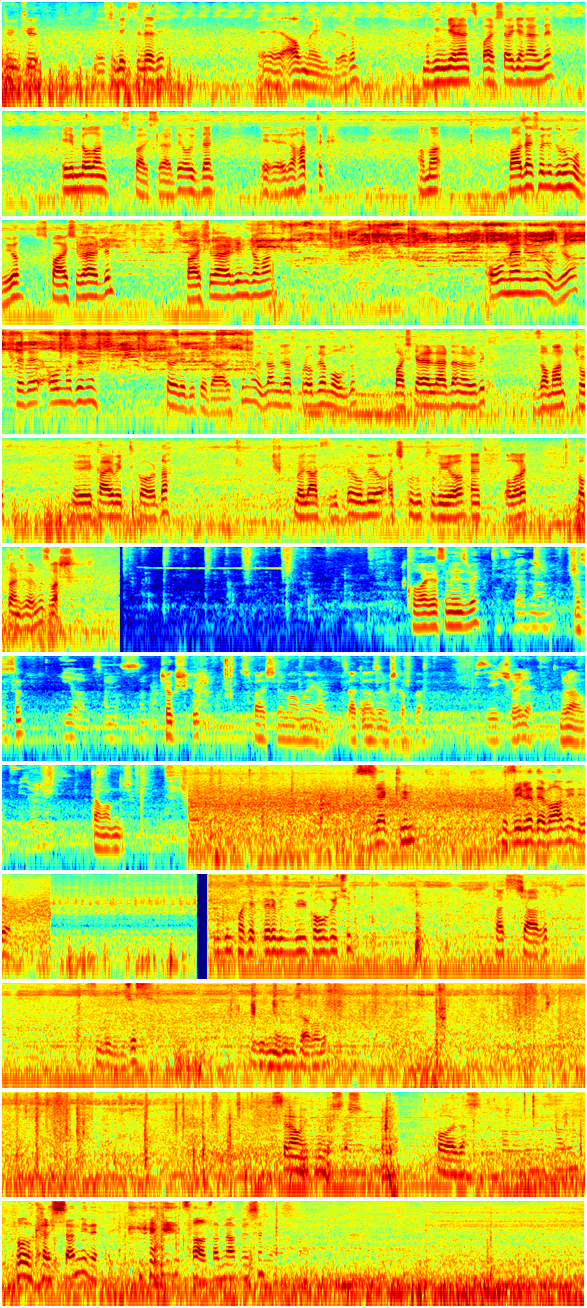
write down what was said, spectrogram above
dünkü e, flexileri e, almaya gidiyorum. Bugün gelen siparişler genelde elimde olan siparişlerdi. O yüzden e, rahattık. Ama bazen şöyle durum oluyor. Siparişi verdim. Siparişi verdiğim zaman olmayan ürün oluyor. Sitede olmadığını söyledi tedarikçim. O yüzden biraz problem oldu. Başka yerlerden aradık. Zaman çok e, kaybettik orada. Böyle aksilikler oluyor. Açık unutuluyor. Alternatif olarak toptancılarımız var. Kolay gelsin Deniz Bey. Hoş geldin abi. Nasılsın? İyi abi sen nasılsın? Çok şükür. Siparişlerimi almaya geldim. Zaten hazırmış kapıda. Bizi şöyle. Bravo. Biz öyle. Tamamdır. Sıcak tüm hızıyla devam ediyor. Bugün paketlerimiz büyük olduğu için taksi çağırdık. Taksiyle gideceğiz. Ürünlerimizi alalım. Selamünaleyküm arkadaşlar. Kolay gelsin. Oo kardeş sen miydin? Sağ ol sen ne yapıyorsun?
